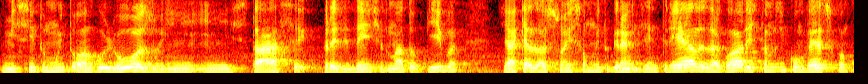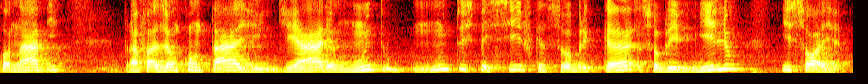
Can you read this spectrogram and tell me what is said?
Me sinto muito orgulhoso em, em estar presidente do Matopiba, já que as ações são muito grandes. Entre elas, agora estamos em conversa com a Conab para fazer uma contagem diária muito, muito específica sobre, can, sobre milho e soja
